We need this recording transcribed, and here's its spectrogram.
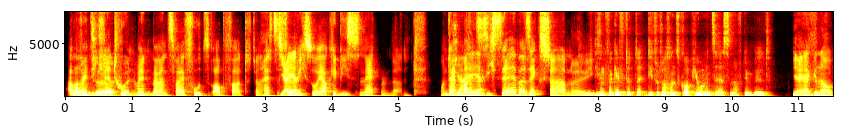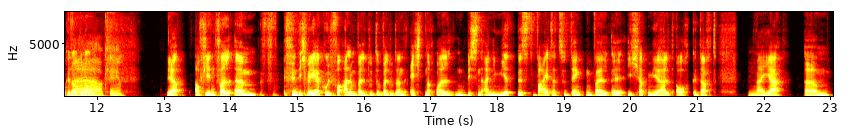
Aber und, wenn die äh, Kreaturen, wenn, wenn man zwei Foods opfert, dann heißt es ja, für ja. mich so, ja, okay, die snacken dann. Und dann ja, machen sie sich selber sechs Schaden, oder wie? Die sind vergiftet. Die tut doch so ein Skorpion ins Essen auf dem Bild. Ja, ja, genau, genau, genau. Ah, okay. Ja, auf jeden Fall ähm, finde ich mega cool, vor allem, weil du, weil du dann echt nochmal ein bisschen animiert bist, weiterzudenken, weil äh, ich habe mir halt auch gedacht, naja, ähm,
